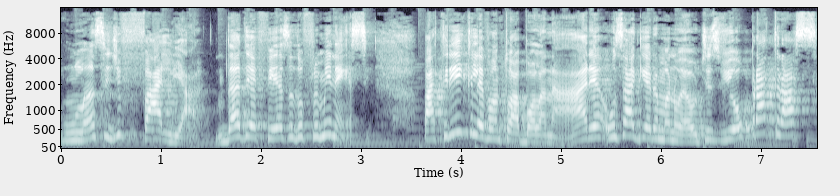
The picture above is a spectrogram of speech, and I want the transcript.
um lance de falha da defesa do Fluminense. Patrick levantou a bola na área, o zagueiro Manuel desviou para trás.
